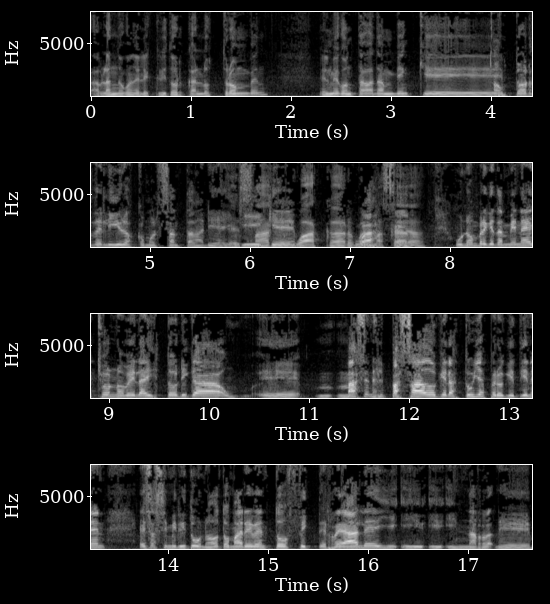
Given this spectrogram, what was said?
hablando con el escritor Carlos Tromben, él me contaba también que... Autor de libros como El Santa María de Iquique, Huáscar, un hombre que también ha hecho novelas históricas eh, más en el pasado que las tuyas, pero que tienen esa similitud, ¿no? Tomar eventos reales y, y- y- y narra- eh,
